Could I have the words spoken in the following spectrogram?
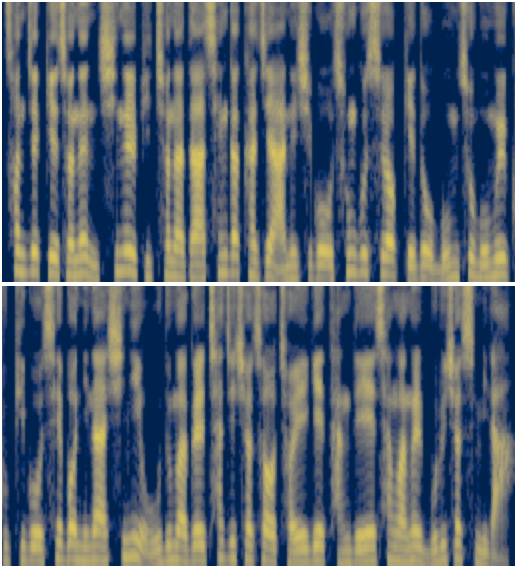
선제께서는 신을 비천하다 생각하지 않으시고 송구스럽게도 몸소 몸을 굽히고 세 번이나 신이 오두막을 찾으셔서 저에게 당대의 상황을 물으셨습니다.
